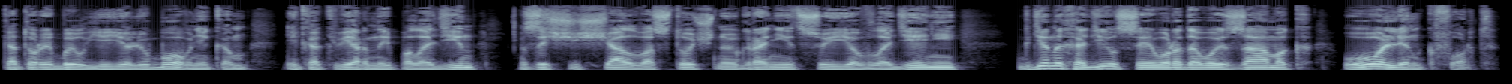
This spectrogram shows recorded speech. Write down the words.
который был ее любовником и, как верный паладин, защищал восточную границу ее владений – где находился его родовой замок Уоллингфорд.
